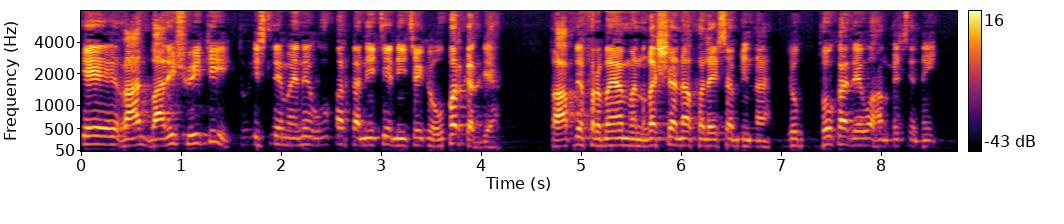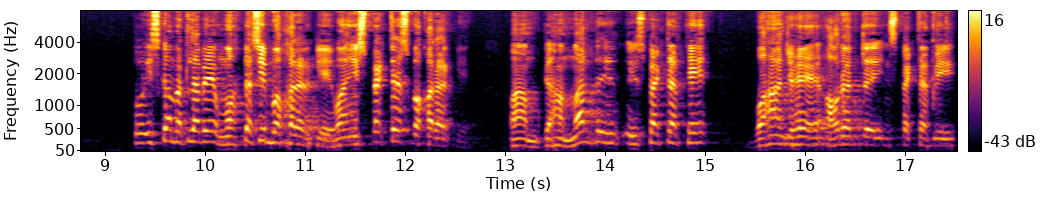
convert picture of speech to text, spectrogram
कि रात बारिश हुई थी तो इसलिए मैंने ऊपर का नीचे नीचे के ऊपर कर दिया। तो आपने फरमाया मनगशा ना फलैसा बिना जो धोखा दे वो हम में से नहीं। तो इसका मतलब है मुहतसिब मुकर के, वहाँ इंस्पेक्टर्स मुकर के। वहाँ जहाँ मर्द इंस्पेक्टर थे, वहाँ जो है औरत इंस्पेक्टर भी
